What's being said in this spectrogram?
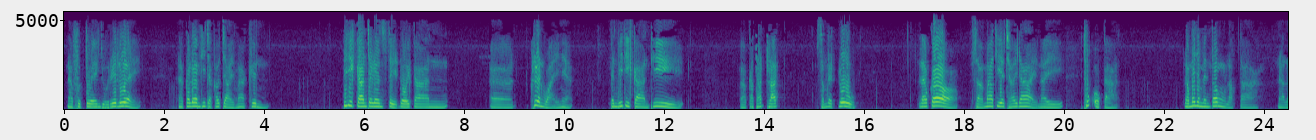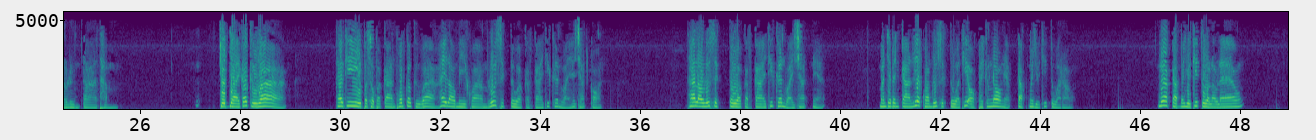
นะฝึกตัวเองอยู่เรื่อยๆนะก็เริ่มที่จะเข้าใจมากขึ้น วิธีการเจริญสติโดยการเเคลื่อนไหวเนี่ย เป็นวิธีการที่กระทัดรัดสำเร็จรูป แล้วก็สามารถที่จะใช้ได้ในทุกโอกาส เราไม่จำเป็นต้องหลับตา นะเราลืมตาทำจุดใหญ่ก็คือว่าเท่าที่ประสบการณ์พบก็คือว่าให้เรามีความรู้สึกตัวกับกายที่เคลื่อนไหวให้ชัดก่อน ถ้าเรารู้สึกตัวกับกายที่เคลื่อนไหวชัดเนี่ย มันจะเป็นการเรียกความรู้สึกตัวที่ออกไปข้างนอกเนี่ย กลับมาอยู่ที่ตัวเรา เมื่อกลับมาอยู่ที่ตัวเราแล้ว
